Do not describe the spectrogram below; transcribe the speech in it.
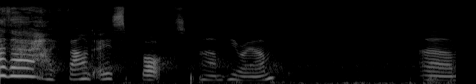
Hi there, I found a spot. Um, here I am. Um,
